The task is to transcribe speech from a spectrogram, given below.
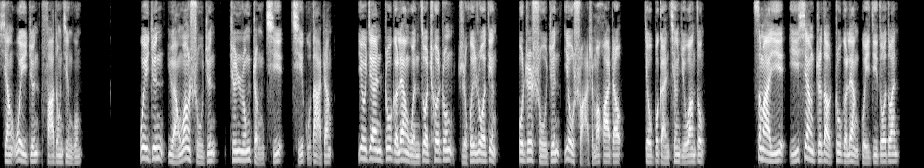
向魏军发动进攻。魏军远望蜀军军容整齐，旗鼓大张。又见诸葛亮稳坐车中，指挥若定，不知蜀军又耍什么花招，就不敢轻举妄动。司马懿一向知道诸葛亮诡计多端，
